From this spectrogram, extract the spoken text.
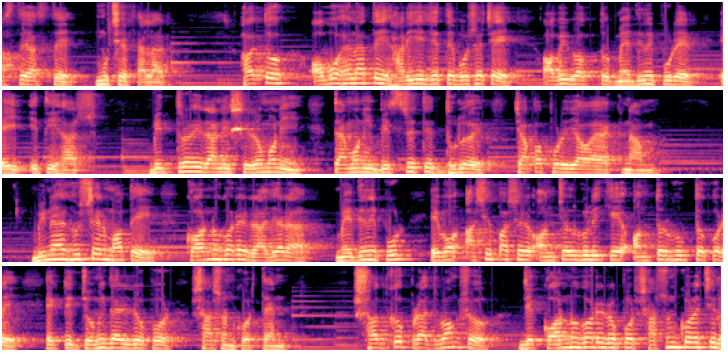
আস্তে আস্তে মুছে ফেলার। হয়তো অবহেলাতেই হারিয়ে যেতে বসেছে অবিভক্ত মেদিনীপুরের এই ইতিহাস। বিদ্রোহী রানী শিরোমণি তেমনই বিস্তৃতির ধুলোয় চাপা পড়ে যাওয়া এক নাম। বিনয় ঘোষের মতে কর্ণগড়ের রাজারা মেদিনীপুর এবং আশেপাশের অঞ্চলগুলিকে অন্তর্ভুক্ত করে একটি জমিদারির ওপর শাসন করতেন। সদগোপ রাজবংশ যে কর্ণগড়ের ওপর শাসন করেছিল,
